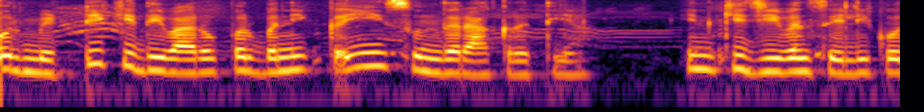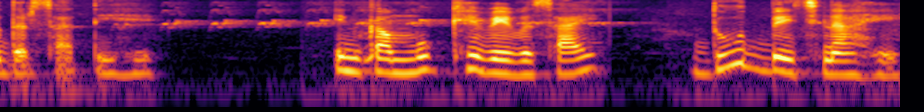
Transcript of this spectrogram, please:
और मिट्टी की दीवारों पर बनी कई सुंदर आकृतियाँ इनकी जीवन शैली को दर्शाती है। इनका मुख्य व्यवसाय दूध बेचना है,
